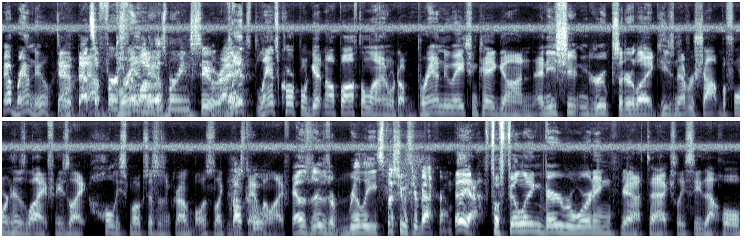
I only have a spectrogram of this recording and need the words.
Yeah, brand new. Dude, yeah, that's yeah, a first for a brand lot of new. those Marines too, right? Lance, Lance Corporal getting up off the line with a brand new H and K gun, and he's shooting groups that are like he's never shot before in his life, and he's like, "Holy smokes, this is incredible! This is like the How best day of my cool. life." It was, it was a really, Especially with your background. yeah, yeah, fulfilling, very rewarding, yeah, to actually see that whole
